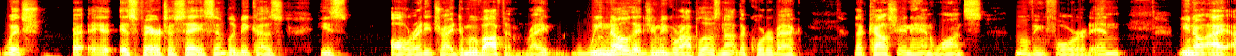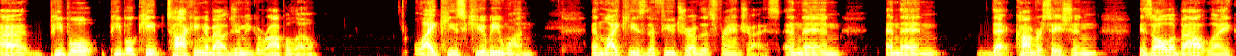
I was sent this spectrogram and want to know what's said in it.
which uh, is fair to say simply because he's already tried to move off him, right? We mm-hmm. know that Jimmy Garoppolo is not the quarterback that Kyle Shanahan wants moving forward. And you know, I, people people keep talking about Jimmy Garoppolo like he's QB1 and like he's the future of this franchise. And then and then that conversation is all about like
